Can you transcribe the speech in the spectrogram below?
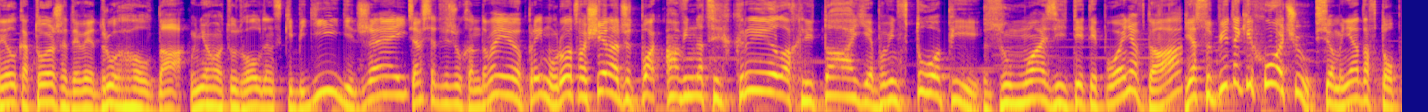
Данилка теж, диви, друга голда. У нього тут Голден Скібіді, діджей. Ця вся двіжуха. Ну давай я його прийму. Рот вообще на джетпак. А він на цих крилах літає, бо він в топі. З ума зійти, ти поняв, да? Я собі таки хочу. Все, мені треба в топ.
